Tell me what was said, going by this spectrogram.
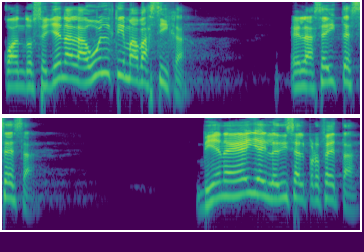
cuando se llena la última vasija, el aceite cesa. Viene ella y le dice al profeta,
